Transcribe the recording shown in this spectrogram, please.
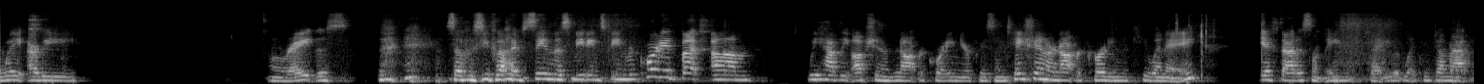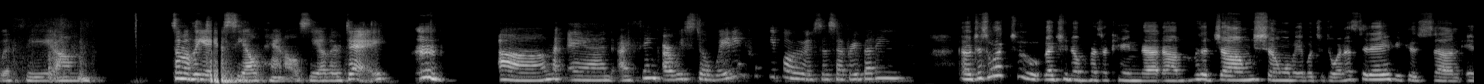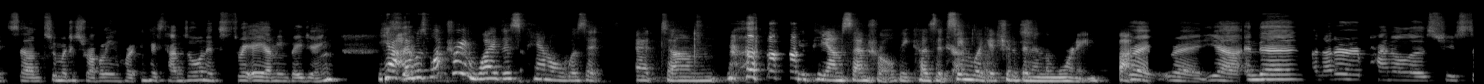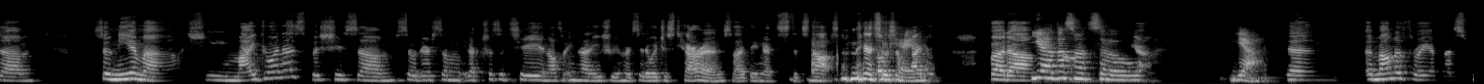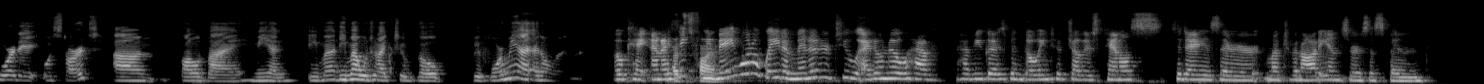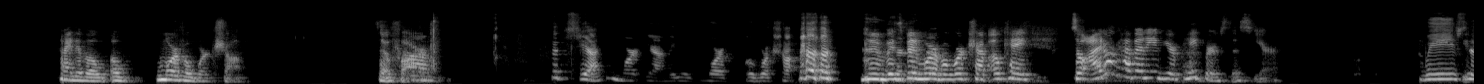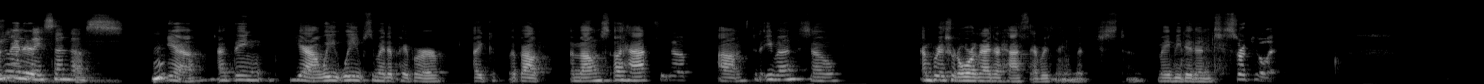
wait, are we? All right, this, so as you have seen, this meeting's being recorded, but um, we have the option of not recording your presentation or not recording the Q&A. If that is something that you would like, we've done that with the um, some of the ASCL panels the other day. Um, and I think, are we still waiting for people or is this everybody? I would just like to let you know, Professor Kane, that um, Professor John Sheng won't be able to join us today because um, it's um, too much struggling her in his time zone. It's 3 a.m. in Beijing. Yeah, so, I was wondering why this panel was at at um, 2 p.m. Central because it yeah. seemed like it should have been in the morning. But. Right, right, yeah. And then another panelist, she's um, so Niyama, she might join us, but she's um so there's some electricity and also internet issue in her city, which is Karen. So I think that's that's not something that's okay. Surprising. But um, yeah, that's not so. Yeah. Yeah. Then among the three of us, Jordi will start, um, followed by me and Ima. Ima, would you like to go before me? I, I don't know. Okay, and I That's think fine. we may want to wait a minute or two. I don't know. Have have you guys been going to each other's panels today? Is there much of an audience, or has this been kind of a, a more of a workshop so far. Um, it's yeah, I think more yeah, maybe more of a workshop. it's been more of a workshop. Okay, so I don't have any of your papers this year. We usually submitted, they send us. Hmm? Yeah, I think yeah, we we submitted a paper like about a month ahead to the um to the event. So I'm pretty sure the organizer has everything, but just uh, maybe didn't circulate.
